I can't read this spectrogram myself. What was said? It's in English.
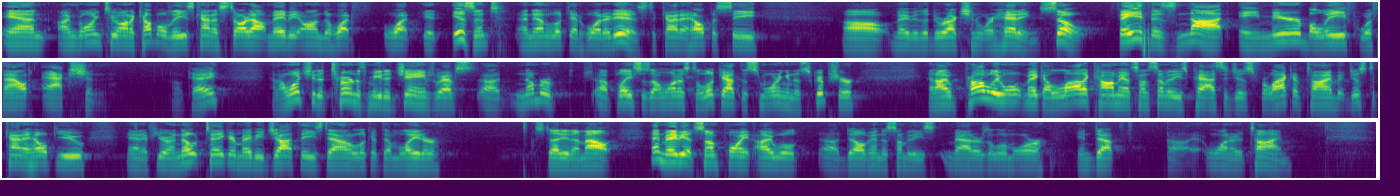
And I'm going to, on a couple of these, kind of start out maybe on the what, what it isn't and then look at what it is to kind of help us see uh, maybe the direction we're heading. So, faith is not a mere belief without action. Okay? And I want you to turn with me to James. We have a uh, number of uh, places I want us to look at this morning in the scripture. And I probably won't make a lot of comments on some of these passages for lack of time, but just to kind of help you. And if you're a note taker, maybe jot these down and look at them later, study them out. And maybe at some point I will uh, delve into some of these matters a little more in depth uh, one at a time.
